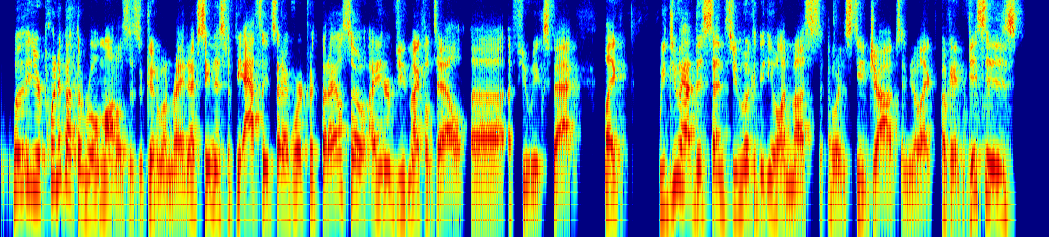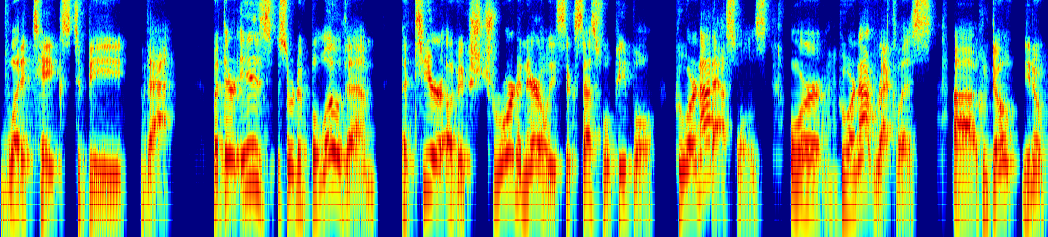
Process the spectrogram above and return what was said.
Well, your point about the role models is a good one, right? And I've seen this with the athletes that I've worked with, but I also I interviewed Michael Dell uh, a few weeks back. Like we do have this sense. You look at the Elon Musk or the Steve Jobs, and you're like, okay, this is what it takes to be that. But there is sort of below them a tier of extraordinarily successful people who are not assholes or mm. who are not reckless, uh, who don't, you know,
